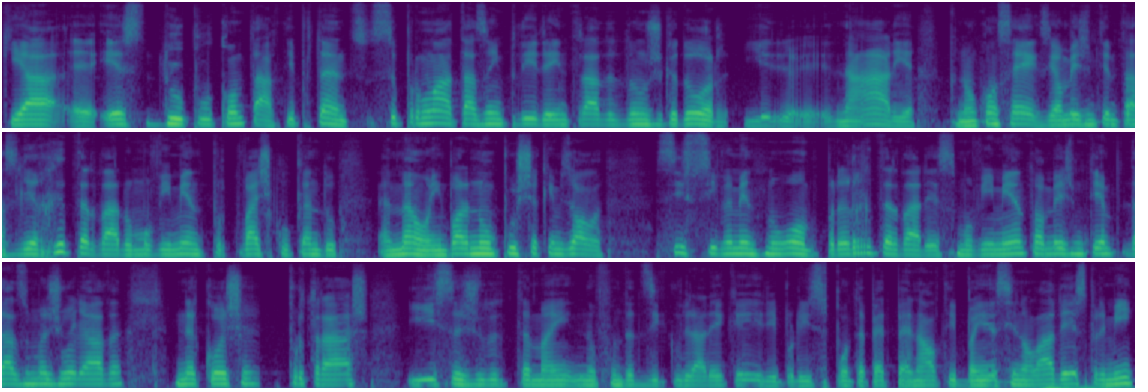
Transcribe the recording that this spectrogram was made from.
que há uh, esse duplo contacto. E, portanto, se por um lado estás a impedir a entrada de um jogador e, na área que não consegues e ao mesmo tempo estás-lhe a retardar o movimento porque vais colocando a mão, embora não puxe a camisola sucessivamente no ombro para retardar esse movimento, ao mesmo tempo dás uma joelhada na coxa por trás e isso ajuda também, no fundo, a desequilibrar e a cair. E por isso, pontapé de penalti bem assinalado, esse para mim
